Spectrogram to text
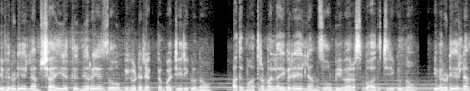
ഇവരുടെ എല്ലാം ശരീരത്തിൽ നിറയെ സോംബികളുടെ രക്തം പറ്റിയിരിക്കുന്നു. അതുമാത്രമല്ല ഇവരെയെല്ലാം സോംബി വൈറസ് ബാധിച്ചിരിക്കുന്നു. ഇവരുടെയെല്ലാം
